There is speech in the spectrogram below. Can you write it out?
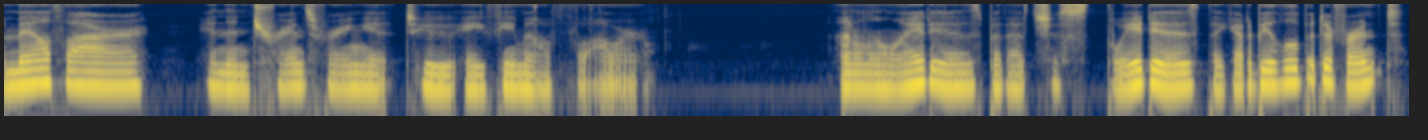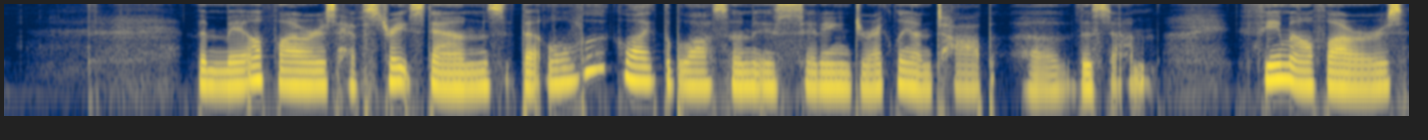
a male flower and then transferring it to a female flower. I don't know why it is, but that's just the way it is. They got to be a little bit different. The male flowers have straight stems that look like the blossom is sitting directly on top of the stem. Female flowers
